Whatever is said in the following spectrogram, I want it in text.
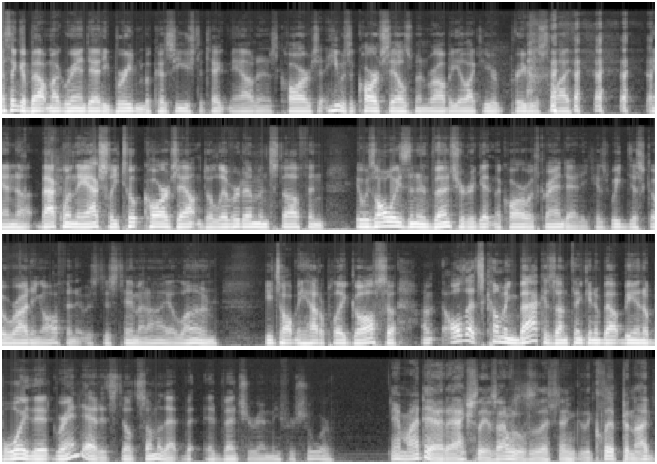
I think about my granddaddy Breeden because he used to take me out in his cars. He was a car salesman, Robbie, like your previous life. and uh, back when they actually took cars out and delivered them and stuff, and it was always an adventure to get in the car with granddaddy because we'd just go riding off, and it was just him and I alone. He taught me how to play golf. So um, all that's coming back as I'm thinking about being a boy. That granddad instilled some of that v- adventure in me for sure. Yeah, my dad actually, as I was listening to the clip, and I'd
